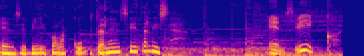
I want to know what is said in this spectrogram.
ensi viikolla kuuntelen siitä lisää. Ensi viikkoon.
